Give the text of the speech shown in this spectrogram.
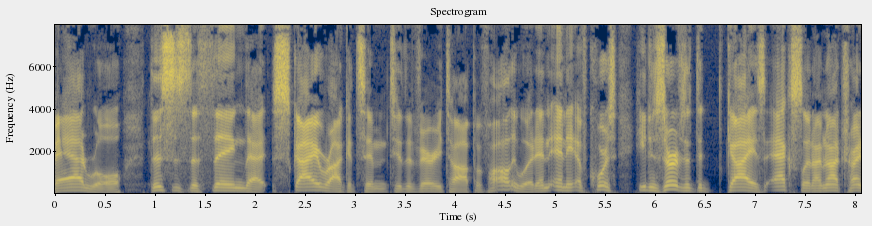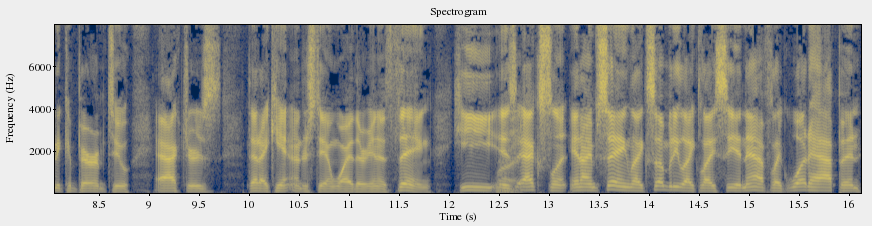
Bad role, this is the thing that skyrockets him to the very top of Hollywood. And and of course, he deserves it. The guy is excellent. I'm not trying to compare him to actors that I can't understand why they're in a thing. He is excellent. And I'm saying like somebody like Lycia Naff, like what happened?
